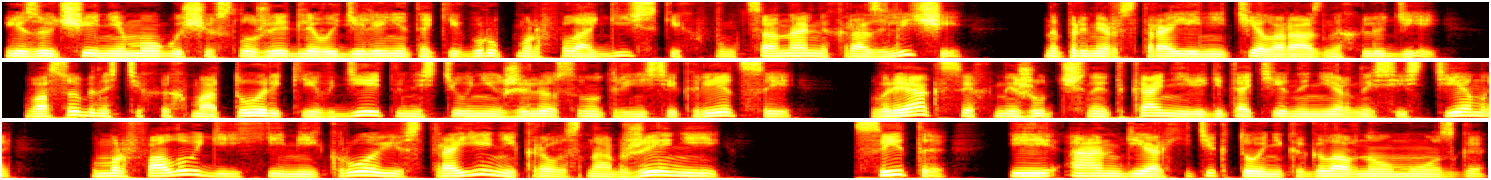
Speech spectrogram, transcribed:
Изучение могущих служить для выделения таких групп морфологических функциональных различий, например, в строении тела разных людей, в особенностях их моторики, в деятельности у них желез внутренней секреции, в реакциях межуточной ткани и вегетативной нервной системы, в морфологии, химии крови, в строении кровоснабжении, цита и ангиархитектоника головного мозга,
